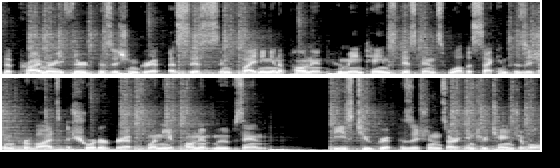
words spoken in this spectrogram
The primary third position grip assists in fighting an opponent who maintains distance while the second position provides a shorter grip when the opponent moves in. These two grip positions are interchangeable.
